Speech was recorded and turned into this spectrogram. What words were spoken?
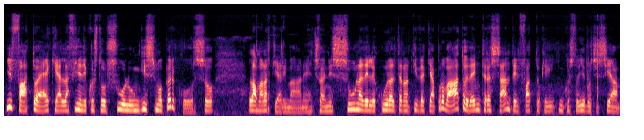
Il fatto è che alla fine di questo suo lunghissimo percorso la malattia rimane, cioè nessuna delle cure alternative che ha provato ed è interessante il fatto che in questo libro ci sia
